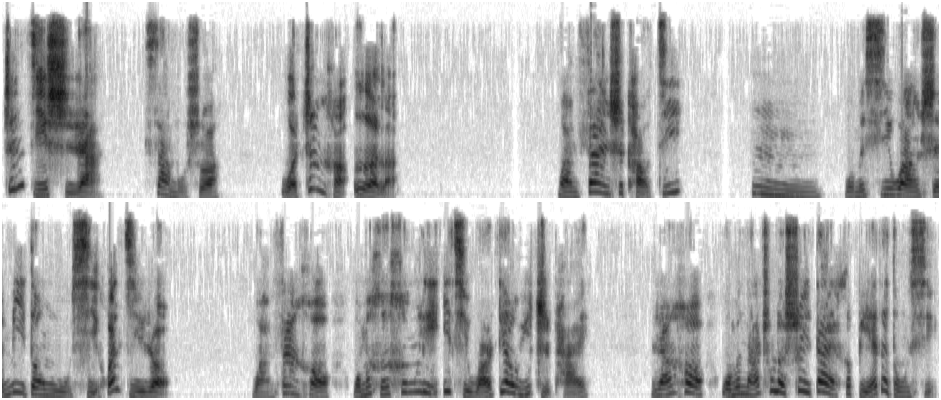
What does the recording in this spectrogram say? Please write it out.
真及时啊，萨姆说。我正好饿了。晚饭是烤鸡。嗯，我们希望神秘动物喜欢鸡肉。晚饭后，我们和亨利一起玩钓鱼纸牌，然后我们拿出了睡袋和别的东西。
